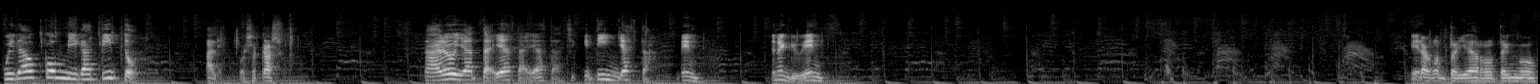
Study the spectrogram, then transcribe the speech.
Cuidado con mi gatito. Vale, por si acaso. Claro, ya está, ya está, ya está. Chiquitín, ya está. Ven. Ven aquí, ven. Mira cuánto hierro tengo.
